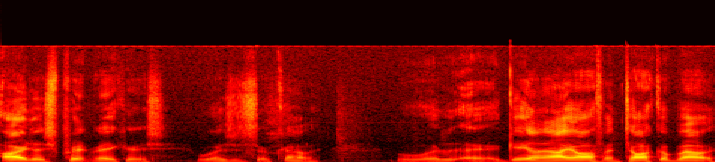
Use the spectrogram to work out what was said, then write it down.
artist printmakers. It wasn't so common. Uh, Gail and I often talk about,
